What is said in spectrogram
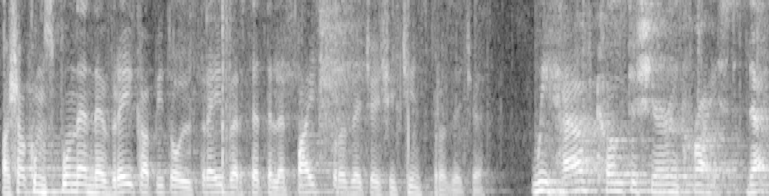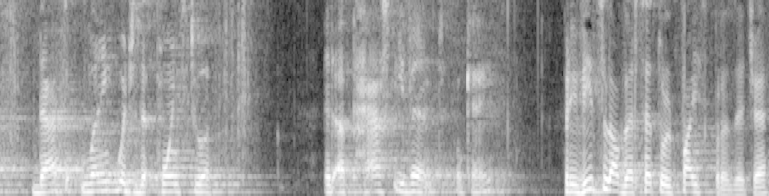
Așa cum spune în Evrei, capitolul 3, versetele 14 și 15. We have come to share in Christ. That's that's language that points to a a past event, okay? Priviți la versetul 14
